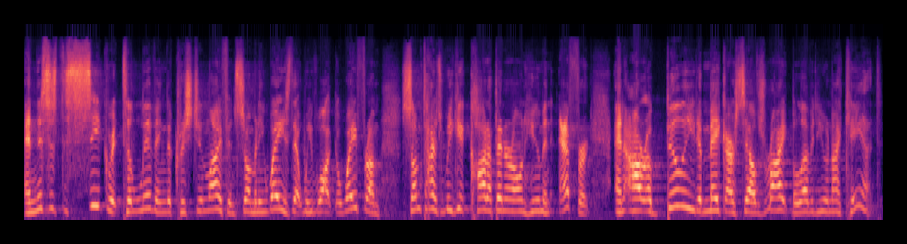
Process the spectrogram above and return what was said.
And this is the secret to living the Christian life in so many ways that we've walked away from. Sometimes we get caught up in our own human effort and our ability to make ourselves right. Beloved, you and I can't.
